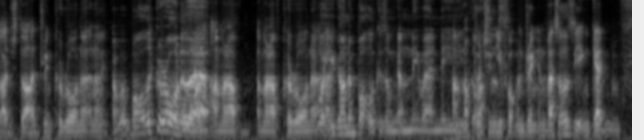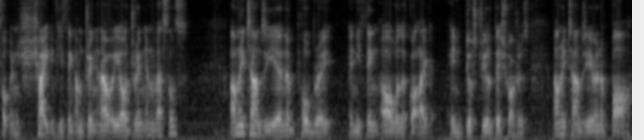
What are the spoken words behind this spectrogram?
I just thought I'd drink Corona tonight. Have a bottle of Corona I'm there. gonna, I'm gonna have I'm gonna have Corona. What tonight. you gonna bottle? Because I'm gonna anywhere near. I'm not glasses. touching your fucking drinking vessels. You can get fucking shite if you think I'm drinking out of your drinking vessels. How many times are you in a pub, right? And you think, oh well, they've got like industrial dishwashers. How many times are you in a bar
